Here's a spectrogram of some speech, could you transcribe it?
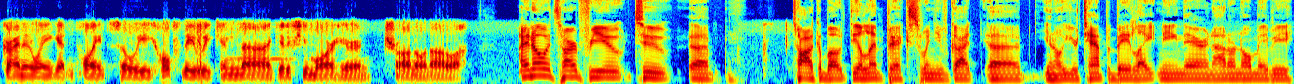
grinding away and getting points. So we hopefully we can uh, get a few more here in Toronto and Ottawa. I know it's hard for you to uh, talk about the Olympics when you've got uh, you know your Tampa Bay Lightning there, and I don't know maybe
